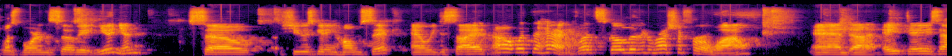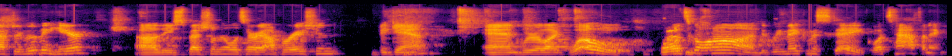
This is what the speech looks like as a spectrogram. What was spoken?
was born in the Soviet Union. So she was getting homesick, and we decided, oh, what the heck? Let's go live in Russia for a while. And uh, eight days after moving here, uh, the special military operation began. And we were like, whoa, what's going on? Did we make a mistake? What's happening?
